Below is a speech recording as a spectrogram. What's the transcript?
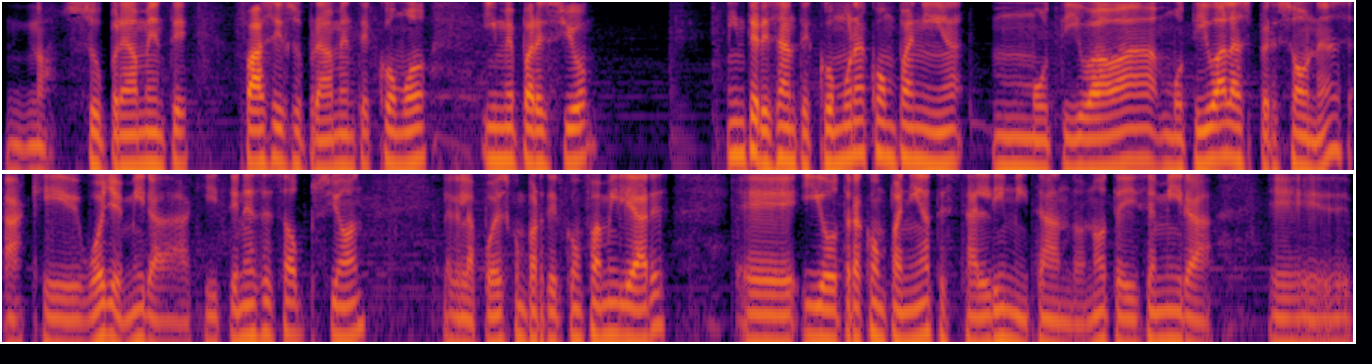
No, supremamente fácil, supremamente cómodo. Y me pareció interesante cómo una compañía motivaba, motiva a las personas a que, oye, mira, aquí tienes esa opción, la que la puedes compartir con familiares, eh, y otra compañía te está limitando, ¿no? Te dice, mira, eh,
